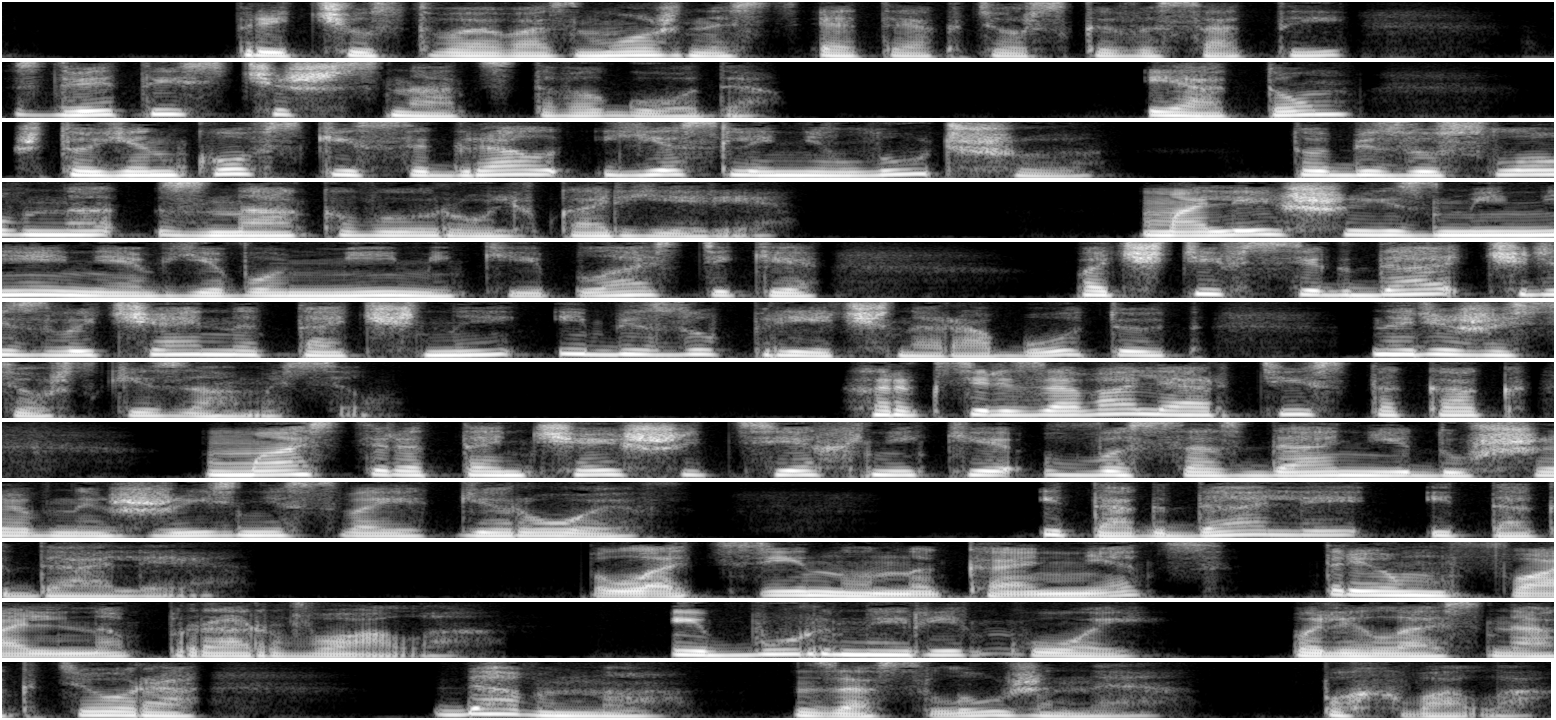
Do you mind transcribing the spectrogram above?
предчувствуя возможность этой актерской высоты с 2016 года. И о том, что Янковский сыграл, если не лучшую, то, безусловно, знаковую роль в карьере. Малейшие изменения в его мимике и пластике почти всегда чрезвычайно точны и безупречно работают на режиссерский замысел. Характеризовали артиста как мастера тончайшей техники в воссоздании душевной жизни своих героев. И так далее, и так далее. Плотину, наконец, триумфально прорвало. И бурной рекой полилась на актера давно заслуженная похвала.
